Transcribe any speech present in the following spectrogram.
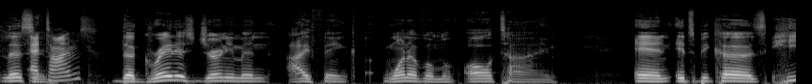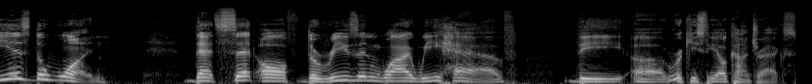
Listen. at times? the greatest journeyman I think one of them of all time and it's because he is the one that set off the reason why we have the uh, rookie scale contracts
